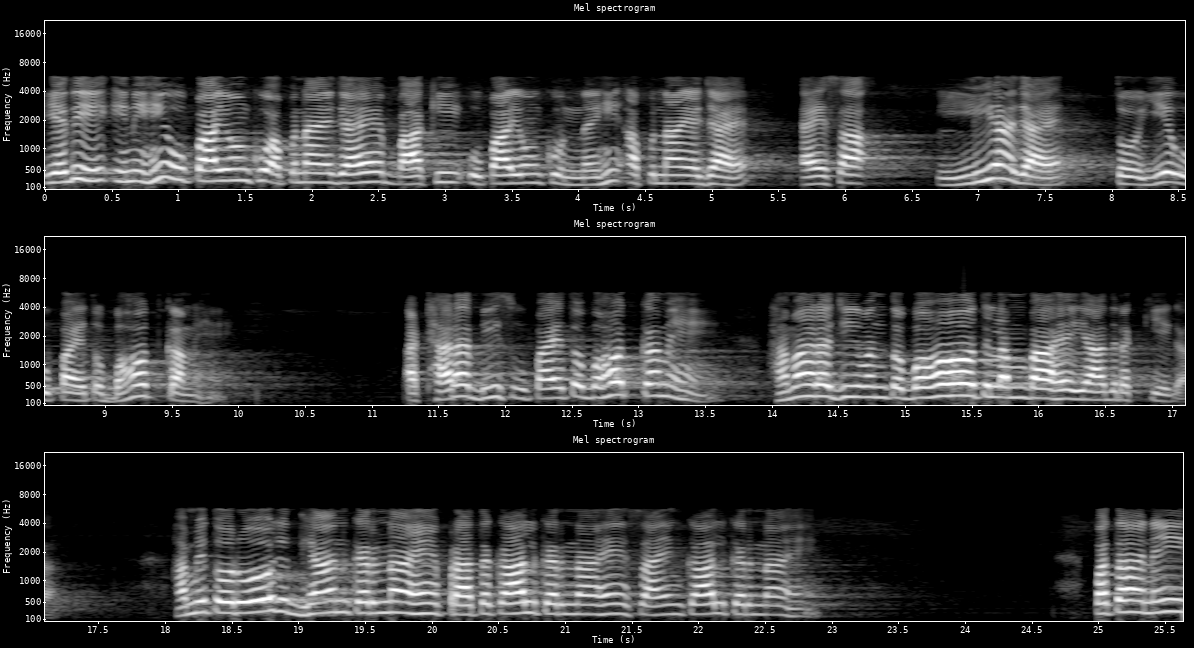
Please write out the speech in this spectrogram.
यदि इन्हीं उपायों को अपनाया जाए, बाकी उपायों को नहीं अपनाया जाए, ऐसा लिया जाए तो ये उपाय तो बहुत कम है। 18-20 उपाय तो बहुत कम है। हमारा जीवन तो बहुत लंबा है, याद रखिएगा। हमें तो रोज ध्यान करना है, प्रातकाल करना है, सायंकाल करना है। पता नहीं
